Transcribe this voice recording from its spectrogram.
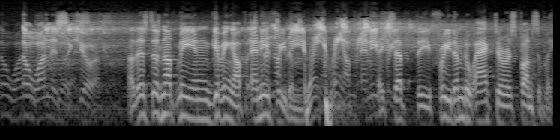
No one is secure. Now, this does not mean giving up any freedom, except the freedom to act irresponsibly.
